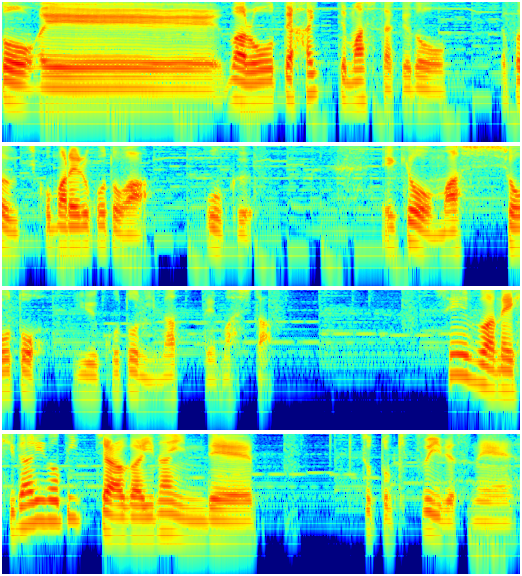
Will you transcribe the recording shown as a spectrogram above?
と、えー、まあ、ローテ入ってましたけど、やっぱり打ち込まれることが多く、えー、今日抹消ということになってました。西武はね、左のピッチャーがいないんで、ちょっときついですね。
